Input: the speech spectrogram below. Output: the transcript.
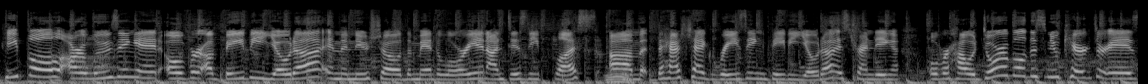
People are losing it over a baby Yoda in the new show The Mandalorian on Disney Plus. Um, the hashtag raising baby Yoda is trending over how adorable this new character is,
